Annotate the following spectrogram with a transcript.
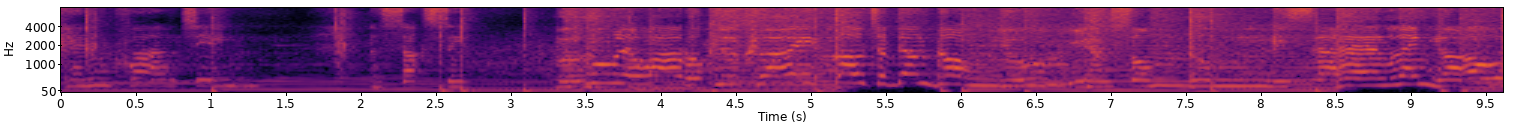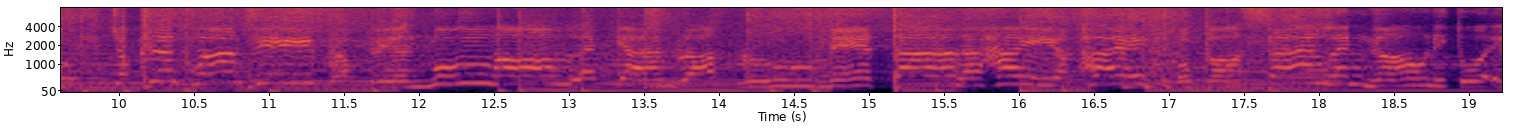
เห็นความจริง อันศักดิ์สิทธิ์เมื่อรู้แล้วว่าเราคือใคร เราจะดำดงอยู่ อย่างสมดุลในแสงและเงายกเคลื่อนความที่ปรับเปลี่ยนมุมมองและการรับรู้เมตตาและให้อภัยโอบกอดแสงและเงาในตัวเอ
